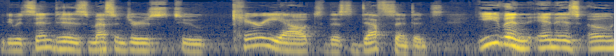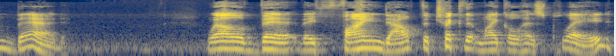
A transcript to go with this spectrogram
that he would send his messengers to carry out this death sentence, even in his own bed. Well, they, they find out the trick that Michal has played.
